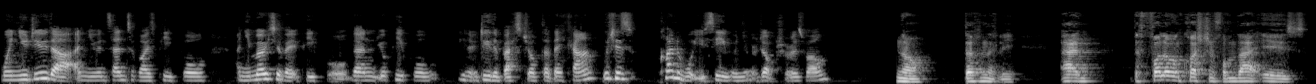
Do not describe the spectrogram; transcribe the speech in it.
when you do that and you incentivize people and you motivate people, then your people, you know, do the best job that they can, which is kind of what you see when you're a doctor as well. No, definitely. And the following question from that is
